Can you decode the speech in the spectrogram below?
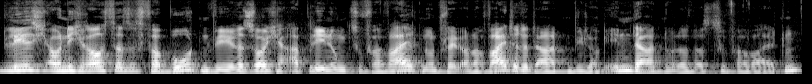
lese ich auch nicht raus, dass es verboten wäre, solche Ablehnungen zu verwalten und vielleicht auch noch weitere Daten wie Login-Daten oder was zu verwalten.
